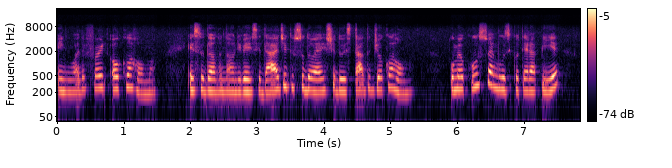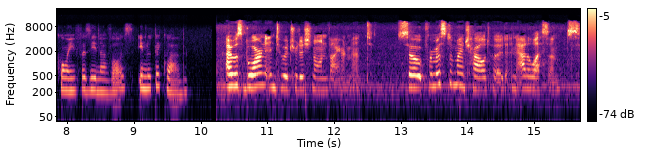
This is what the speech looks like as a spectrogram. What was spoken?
em Weatherford, Oklahoma, estudando na Universidade do Sudoeste do Estado de Oklahoma. O meu curso é musicoterapia, com ênfase na voz e no teclado. I was born into a traditional environment. So, for most of my childhood and adolescence,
